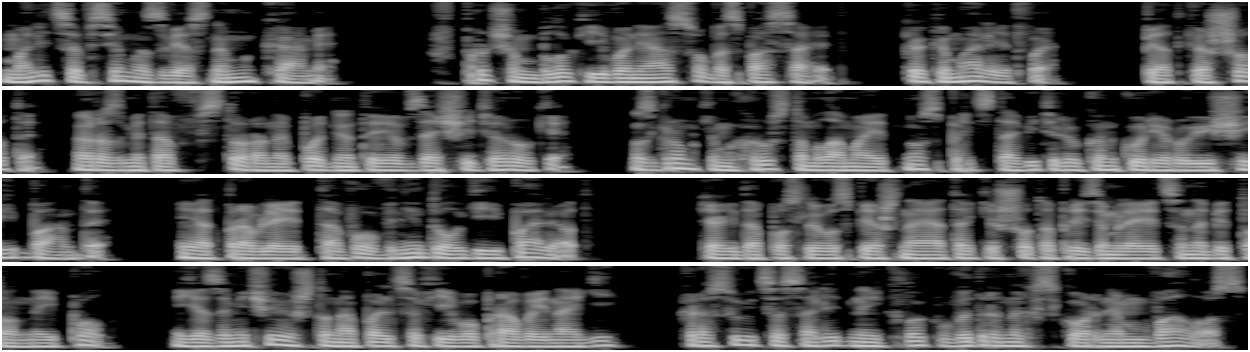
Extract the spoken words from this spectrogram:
молиться всем известным Каме. Впрочем, блок его не особо спасает, как и молитвы. Пятка Шоты, разметав в стороны поднятые в защите руки, с громким хрустом ломает нос представителю конкурирующей банды и отправляет того в недолгий полет. Когда после успешной атаки Шота приземляется на бетонный пол, я замечаю, что на пальцах его правой ноги красуется солидный клок выдранных с корнем волос.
